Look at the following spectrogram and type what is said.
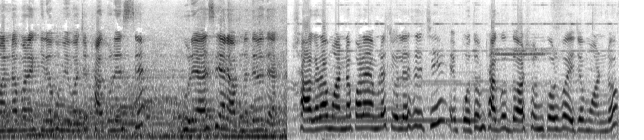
মান্নাপাড়া কীরকম এবছর ঠাকুর এসছে, ঘুরে আসি আর আপনাদেরও দেখা। সাগরা মান্নাপাড়ায় আমরা চলে এসেছি। প্রথম ঠাকুর দর্শন করব এই যে মণ্ডপ।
